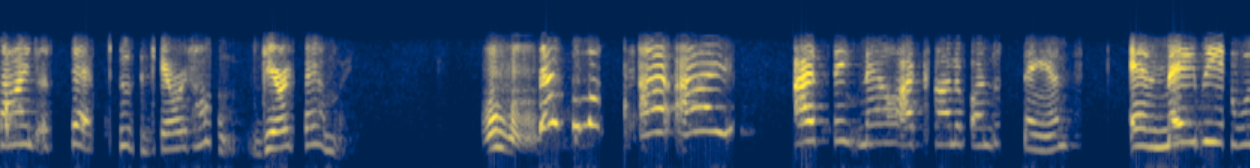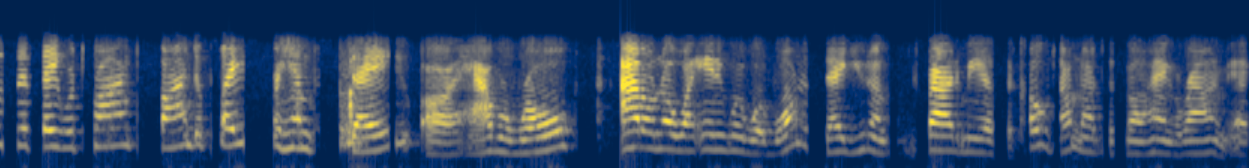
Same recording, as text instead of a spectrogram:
signed a check to the Garrett home, Garrett family. Mhm. That's a lot. I, I I think now I kind of understand. And maybe it was that they were trying to find a place for him to stay or have a role. I don't know why anyone would want to stay. You done fired me as the coach. I'm not just gonna hang around. Uh,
